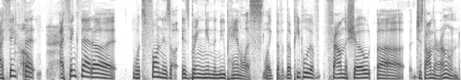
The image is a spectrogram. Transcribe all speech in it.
I think Oh. that I think that uh, what's fun is is bringing in the new panelists, like the the people who have found the show uh, just on their own,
